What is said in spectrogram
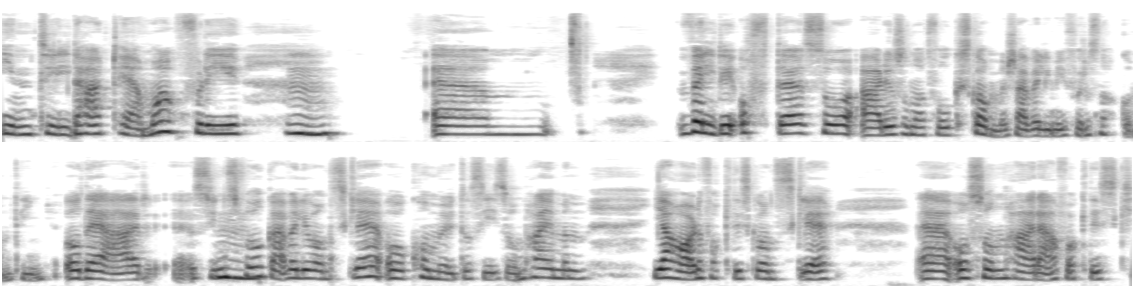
inn til det her temaet. Fordi Mm. um, veldig ofte så er det jo sånn at folk skammer seg veldig mye for å snakke om ting. Og det er, eh, syns Mm. folk er veldig vanskelig å komme ut og si sånn Hei, men jeg har det faktisk vanskelig. Eh, og sånn her er faktisk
